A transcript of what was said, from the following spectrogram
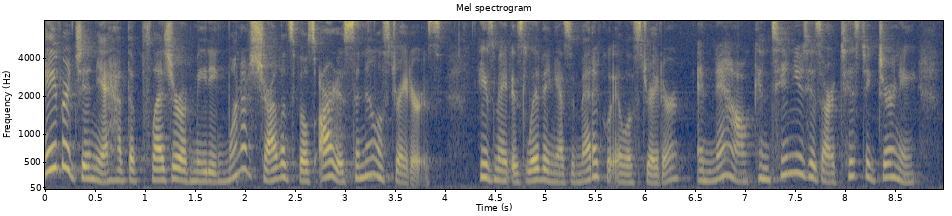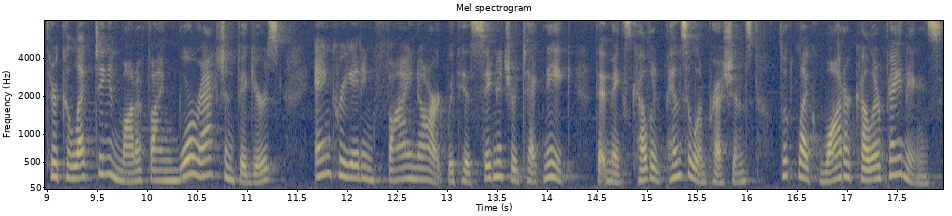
Hey Virginia had the pleasure of meeting one of Charlottesville's artists and illustrators. He's made his living as a medical illustrator and now continues his artistic journey through collecting and modifying war action figures and creating fine art with his signature technique that makes colored pencil impressions look like watercolor paintings.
